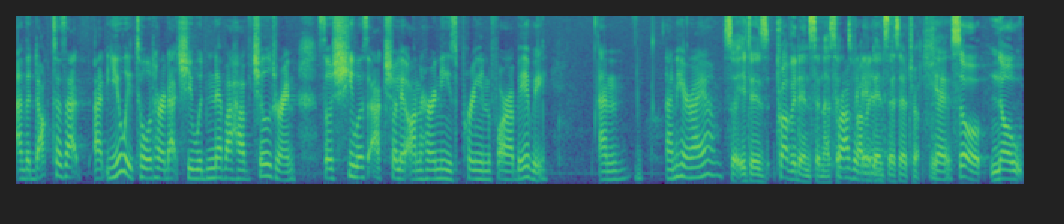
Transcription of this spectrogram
And the doctors at, at UWI told her that she would never have children. So she was actually on her knees praying for a baby. And and here I am. So it is providence in a sense, Providence. etc. Yes. So now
